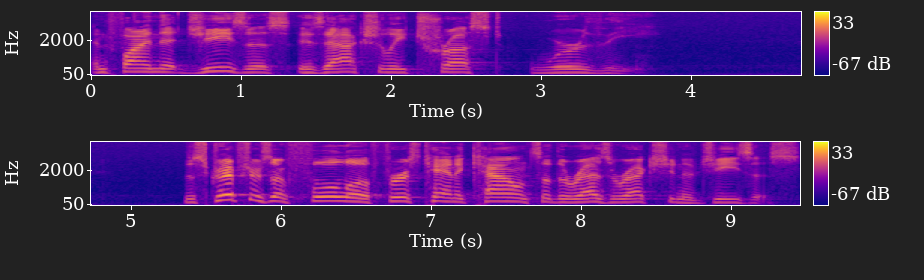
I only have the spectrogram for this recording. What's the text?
and find that Jesus is actually trustworthy. The scriptures are full of firsthand accounts of the resurrection of Jesus.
